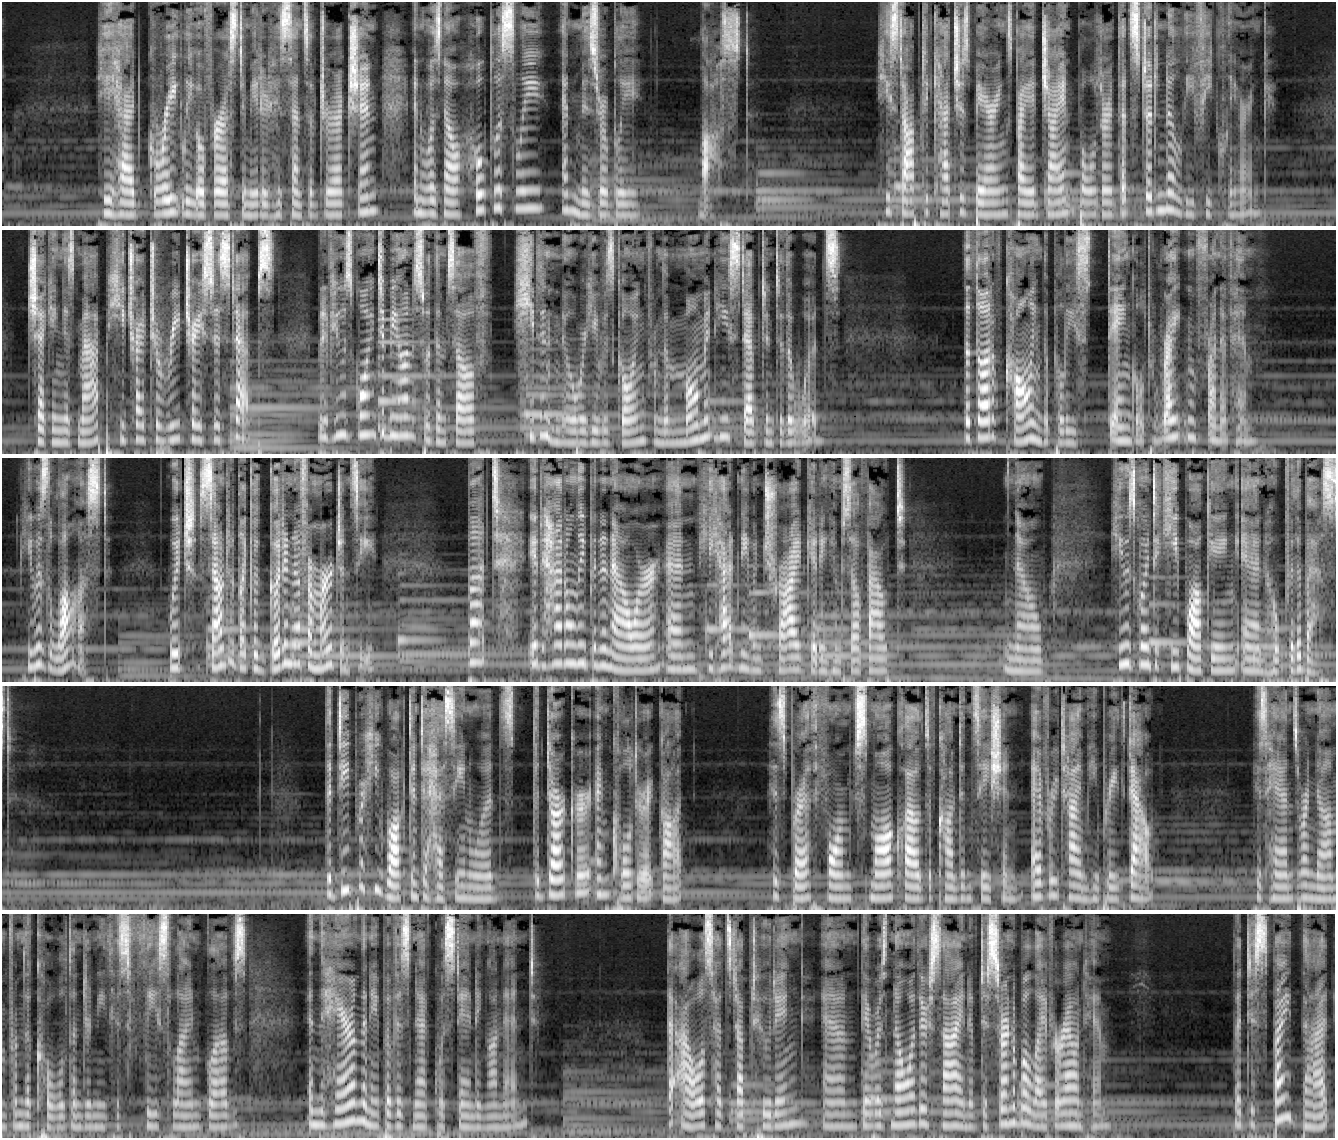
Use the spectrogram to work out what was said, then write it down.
He had greatly overestimated his sense of direction and was now hopelessly and miserably lost. He stopped to catch his bearings by a giant boulder that stood in a leafy clearing. Checking his map, he tried to retrace his steps, but if he was going to be honest with himself, He didn't know where he was going from the moment he stepped into the woods. The thought of calling the police dangled right in front of him. He was lost, which sounded like a good enough emergency. But it had only been an hour, and he hadn't even tried getting himself out. No, he was going to keep walking and hope for the best. The deeper he walked into Hessian woods, the darker and colder it got. His breath formed small clouds of condensation every time he breathed out. His hands were numb from the cold underneath his fleece lined gloves, and the hair on the nape of his neck was standing on end. The owls had stopped hooting, and there was no other sign of discernible life around him. But despite that,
